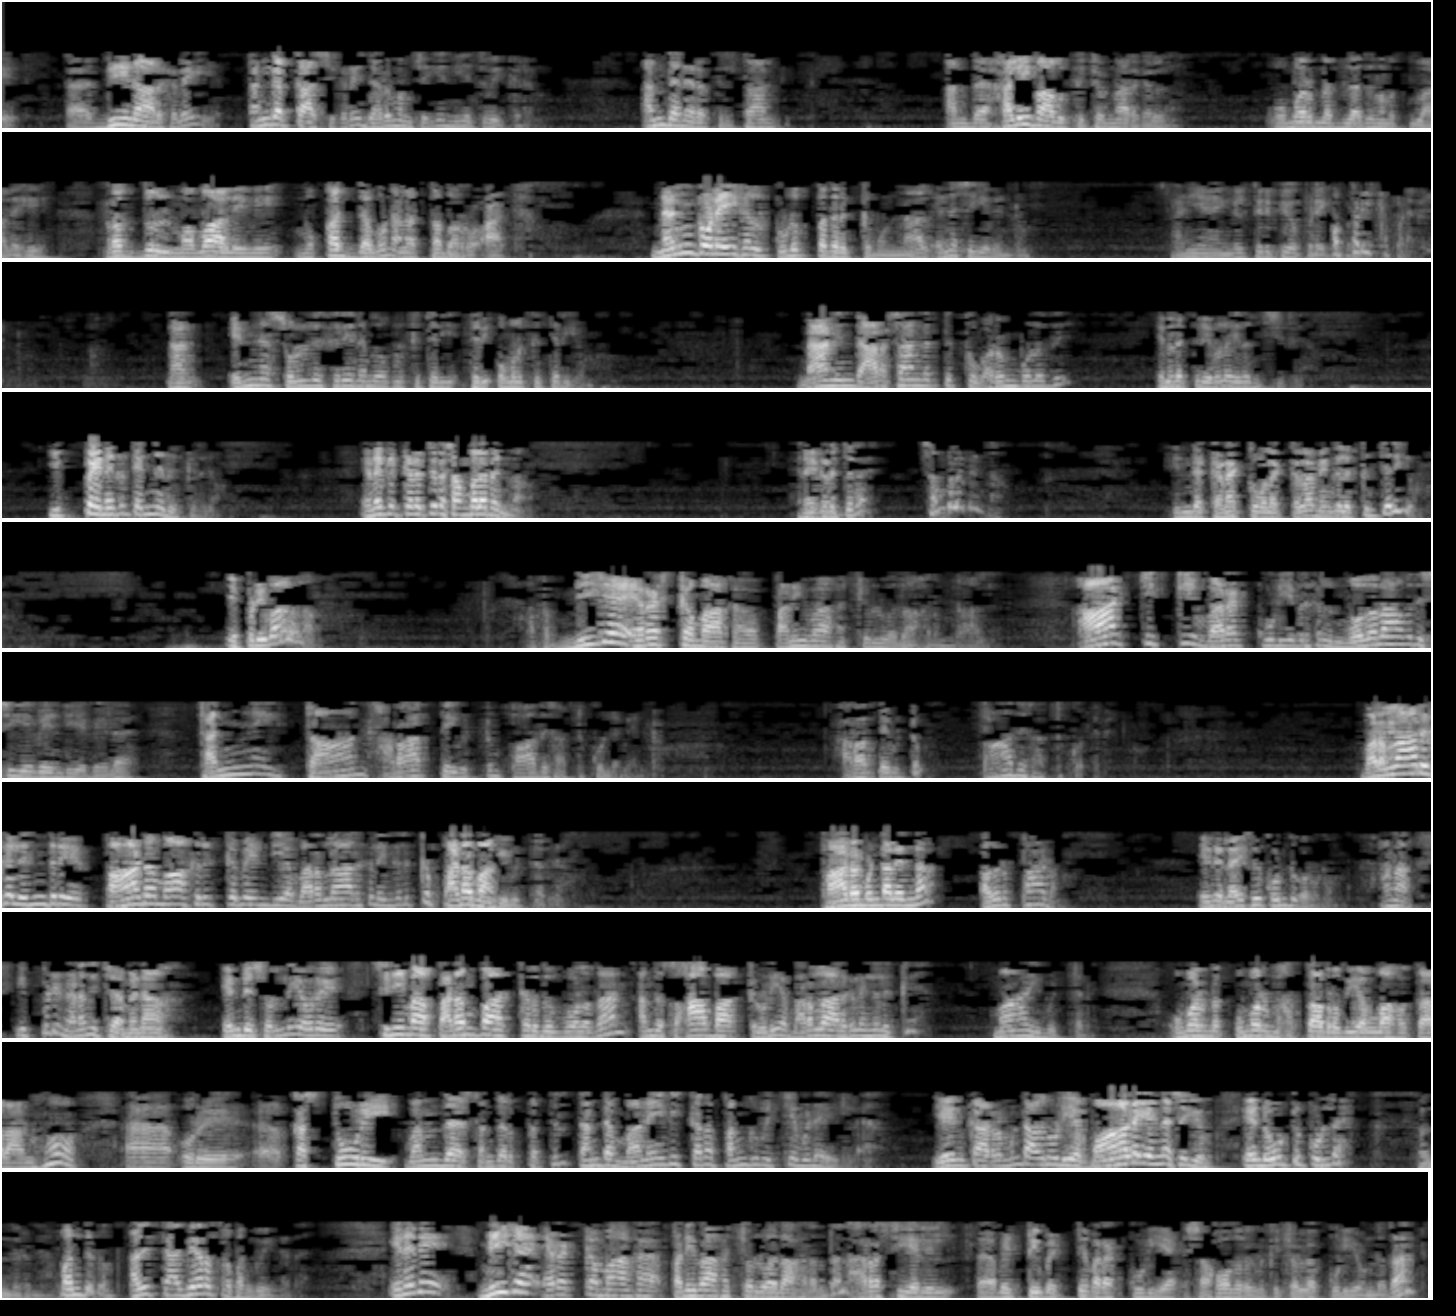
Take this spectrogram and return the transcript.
அஹ், தீனார்களை தங்க காசுகளை தர்மம் செய்ய நியத்து வைக்கிறேன். அந்த நேரத்தில் தான் அந்த ஹலீபாவுக்கு சொன்னார்கள் உமர் நபில் அதுமத்துல்லாலே ரத்துல் மவாலிமி முகத்தமுன் அலத்தபருஆத் நன்கொடைகள் கொடுப்பதற்கு முன்னால் என்ன செய்ய வேண்டும்? அநியாயங்கள் திருப்பி ஒப்படைக்கப்பட வேண்டும். நான் என்ன சொல்லுகிறேன் உங்களுக்கு தெரிய- தெரி- உங்களுக்கு தெரியும். நான் இந்த அரசாங்கத்துக்கு வரும் பொழுது என்னிடத்தில் இவ்வளவு இருந்துச்சு இப்ப எனக்கு என்ன இருக்குது எனக்கு கிடைக்கிற சம்பளம் என்ன? எனக்கு கிடைக்கிற சம்பளம் என்ன? இந்த கணக்கு வழக்கெல்லாம் எங்களுக்கு தெரியும். எப்படி வாழலாம்? அப்ப மிக இறக்கமாக பணிவாக சொல்வதாக இருந்தால் ஆட்சிக்கு வரக்கூடியவர்கள் முதலாவது செய்ய வேண்டிய வேலை தன்னை தான் ஹராத்தை விட்டும் பாதுகாத்துக் கொள்ள வேண்டும். ஹராத்தை விட்டும் பாதுகாத்துக் கொள்ள வேண்டும். வரலாறுகள் இன்று பாடமாக இருக்க வேண்டிய வரலாறுகள் எங்களுக்கு படமாகிவிட்டது. பாடம் என்றால் என்ன? அது ஒரு பாடம். எங்க லைஃபுக்கு கொண்டு வரணும். ஆனா இப்படி நடந்துச்சாமேனா என்று சொல்லி ஒரு சினிமா படம் பார்க்கிறது போலதான் அந்த சஹாபாக்களுடைய வரலாறுகள் எங்களுக்கு மாறிவிட்டது. உமர் உமர் மஹத்தாப் ரதி அல்லாஹு ஒரு கஸ்தூரி வந்த சந்தர்ப்பத்தில் தந்த மனைவி கதை பங்கு வச்ச விட இல்லை. ஏன் காரணம் அதனுடைய வாழை என்ன செய்யும் என் வீட்டுக்குள்ள வந்துடும். அது வேறத்துல பங்கு வைக்கிறது எனவே மிக இரக்கமாக பணிவாக சொல்வதாக இருந்தால் அரசியலில் வெற்றி பெற்று வரக்கூடிய சகோதரர்களுக்கு சொல்லக்கூடிய ஒன்றுதான்.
